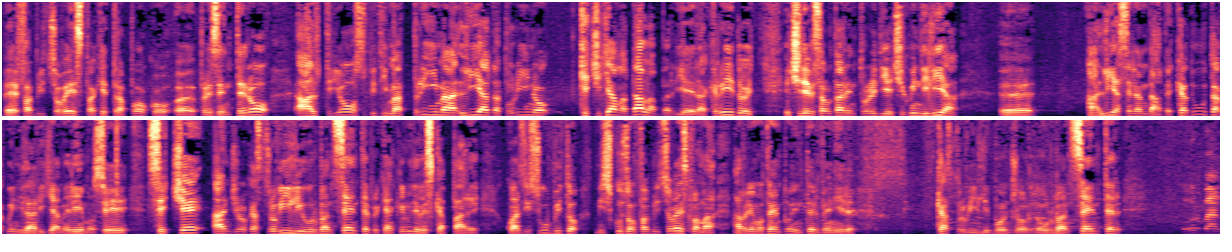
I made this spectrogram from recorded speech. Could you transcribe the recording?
eh, Fabrizio Vespa che tra poco eh, presenterò, altri ospiti, ma prima Lia da Torino che ci chiama dalla barriera, credo, e, e ci deve salutare entro le 10. Quindi Lia, eh, ah, Lia se n'è andata, è caduta, quindi la richiameremo se, se, c'è. Angelo Castrovilli, Urban Center, perché anche lui deve scappare quasi subito. Mi scuso con Fabrizio Vespa, ma avremo tempo di intervenire. Castrovilli, buongiorno. Urban Center. Urban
